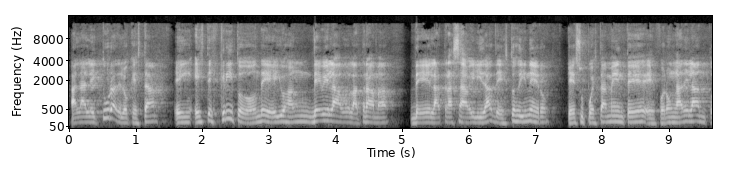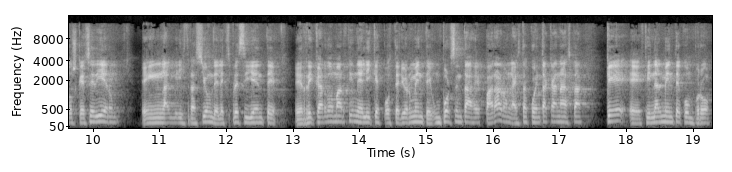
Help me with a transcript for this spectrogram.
a la lectura de lo que está en este escrito donde ellos han develado la trama de la trazabilidad de estos dineros que supuestamente eh, fueron adelantos que se dieron en la administración del expresidente eh, Ricardo Martinelli, que posteriormente un porcentaje pararon a esta cuenta canasta que eh, finalmente compró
